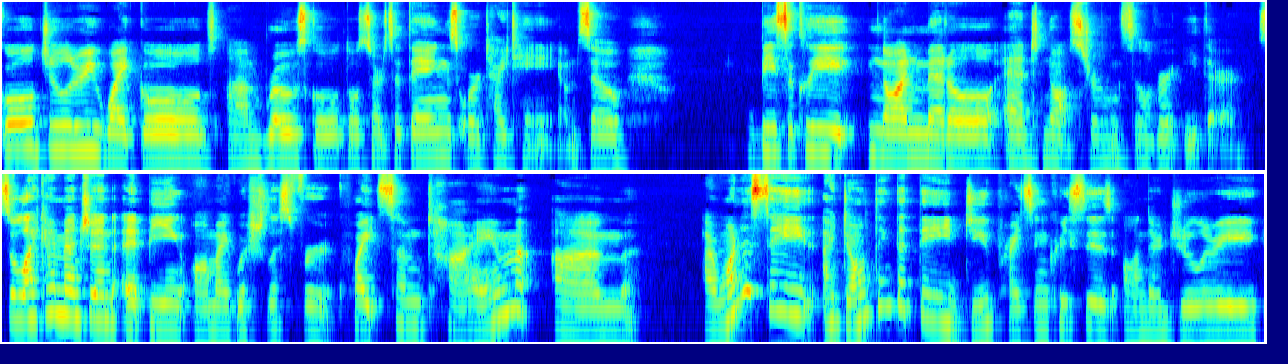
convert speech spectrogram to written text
gold jewelry, white gold, um, rose gold, those sorts of things, or titanium. So basically non-metal and not sterling silver either. So like I mentioned, it being on my wish list for quite some time, um, I want to say I don't think that they do price increases on their jewelry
